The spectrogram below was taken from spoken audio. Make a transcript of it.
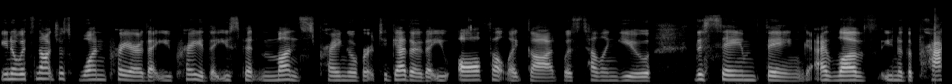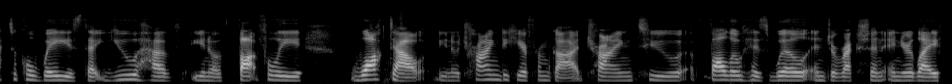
you know, it's not just one prayer that you prayed, that you spent months praying over it together, that you all felt like God was telling you the same thing. I love, you know, the practical ways that you have, you know, thoughtfully walked out, you know, trying to hear from God, trying to follow his will and direction in your life,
